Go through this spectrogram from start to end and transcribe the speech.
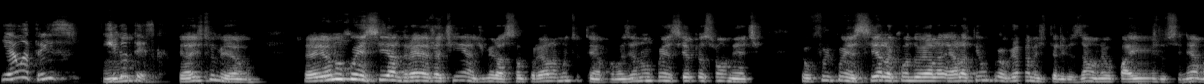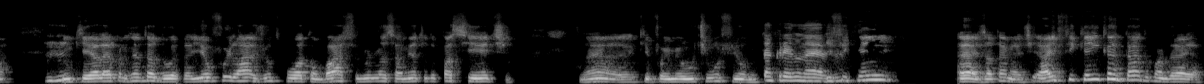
e é uma atriz uhum. gigantesca. Uhum. É isso mesmo. É, eu não conhecia a Andréa, já tinha admiração por ela há muito tempo, mas eu não conhecia pessoalmente. Eu fui conhecê-la quando ela, ela tem um programa de televisão, né, O País do Cinema, uhum. em que ela é apresentadora. E eu fui lá junto com o Otton Basso no lançamento do Paciente, né, que foi meu último filme. Tancredo Neves. E né? fiquei... É, exatamente. Aí fiquei encantado com a Andréa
